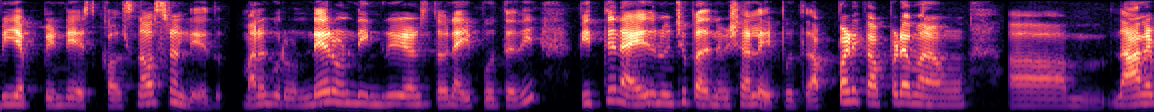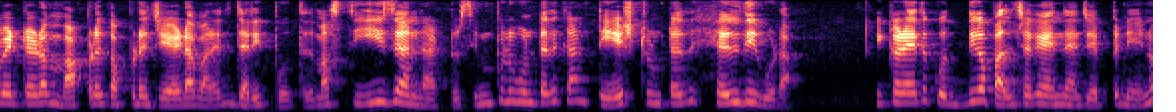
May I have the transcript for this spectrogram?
బియ్యం పిండి వేసుకోవాల్సిన అవసరం లేదు. మనకు రెండే రెండు ఇంగ్రీడియంట్స్తోనే అయిపోతుంది. విత్ ఇన్ ఐదు నుంచి పది నిమిషాలు అయిపోతుంది. అప్పటికప్పుడే మనం నానబెట్టడం అప్పటికప్పుడే చేయడం అనేది జరిగిపోతుంది. మస్తు ఈజీ అన్నట్టు. సింపుల్గా ఉంటుంది కానీ టేస్ట్ ఉంటుంది హెల్దీ కూడా. ఇక్కడైతే కొద్దిగా పలచగా అయింది అని చెప్పి నేను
